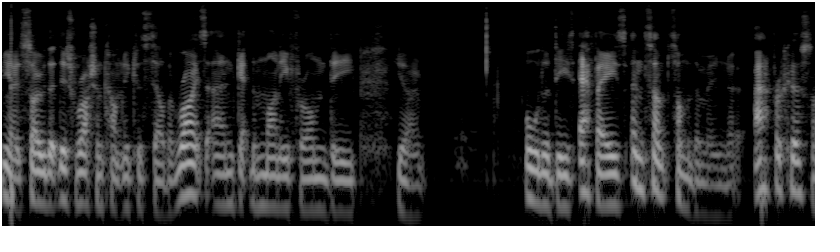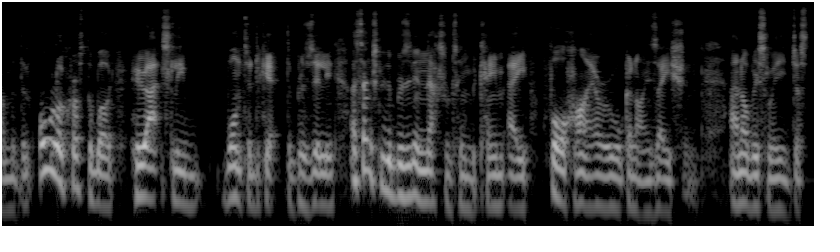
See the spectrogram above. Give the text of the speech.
you know, so that this Russian company could sell the rights and get the money from the, you know. All of these FAs and some some of them in Africa, some of them all across the world, who actually wanted to get the Brazilian. Essentially, the Brazilian national team became a for hire organisation, and obviously, just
